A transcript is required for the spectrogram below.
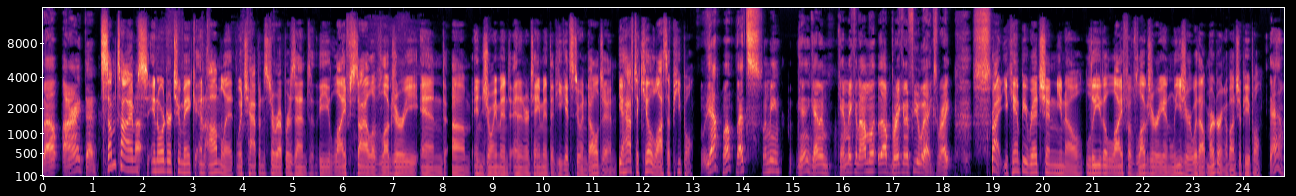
well, all right then. Sometimes, in order to make an omelet, which happens to represent the lifestyle of luxury and um, enjoyment and entertainment that he gets to indulge in, you have to kill lots of people. Yeah, well, that's, I mean, yeah, you can't, can't make an omelet without breaking a few eggs, right? Right. You can't be rich and, you know, lead a life of luxury and leisure without murdering a bunch of people. Yeah,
